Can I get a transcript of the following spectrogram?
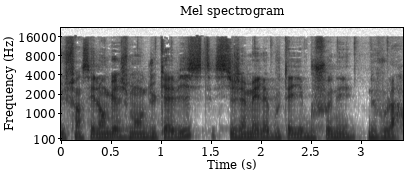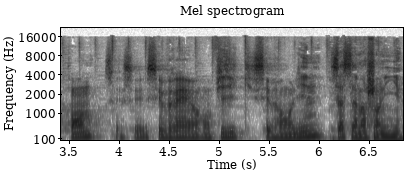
enfin, c'est l'engagement du caviste. Si jamais la bouteille est bouchonnée, de vous la reprendre. C'est vrai en physique, c'est vrai en ligne. Ça, ça marche en ligne.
